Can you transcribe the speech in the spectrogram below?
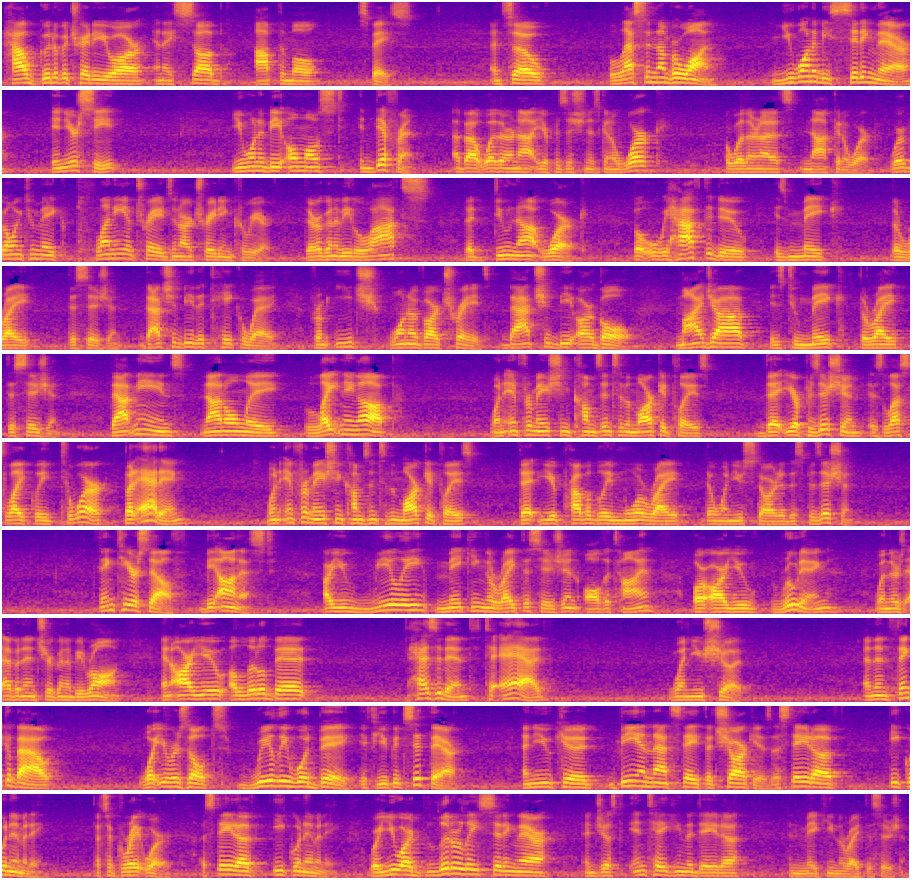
how good of a trader you are in a suboptimal space. And so, lesson number one you want to be sitting there in your seat. You want to be almost indifferent about whether or not your position is going to work or whether or not it's not going to work. We're going to make plenty of trades in our trading career. There are going to be lots that do not work. But what we have to do is make the right decision. That should be the takeaway from each one of our trades. That should be our goal. My job is to make the right decision. That means not only lightening up when information comes into the marketplace that your position is less likely to work, but adding when information comes into the marketplace that you're probably more right than when you started this position. Think to yourself, be honest. Are you really making the right decision all the time? Or are you rooting when there's evidence you're going to be wrong? And are you a little bit hesitant to add when you should. And then think about what your results really would be if you could sit there and you could be in that state that Shark is, a state of equanimity. That's a great word. A state of equanimity, where you are literally sitting there and just intaking the data and making the right decision.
